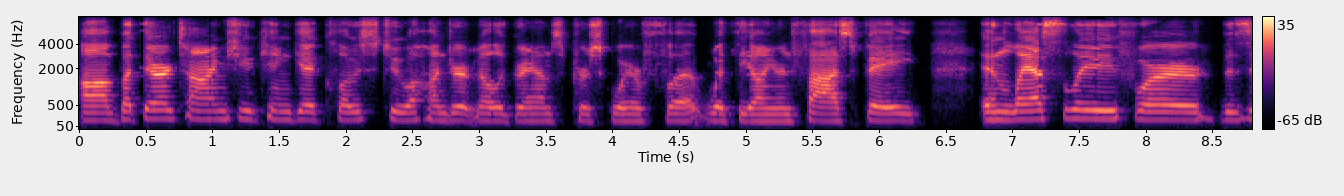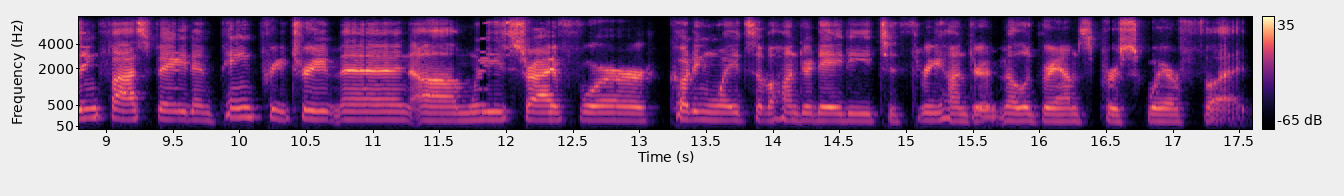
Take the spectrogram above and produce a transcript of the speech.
Um, but there are times you can get close to 100 milligrams per square foot with the iron phosphate. And lastly, for the zinc phosphate and paint pretreatment, um, we strive for coating weights of 180 to 300 milligrams per square foot.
